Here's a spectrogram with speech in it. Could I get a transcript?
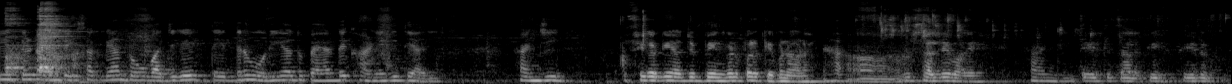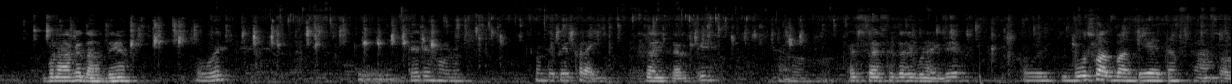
ਜੀ ਇੱਧਰ ਟਾਈਮ ਦੇਖ ਸਕਦੇ ਆ 2 ਵੱਜ ਗਏ ਤੇ ਇੱਧਰ ਹੋ ਰਹੀ ਆ ਦੁਪਹਿਰ ਦੇ ਖਾਣੇ ਦੀ ਤਿਆਰੀ। ਹਾਂਜੀ। ਅਸੀਂ ਲੱਗੇ ਅੱਜ ਬੈਂਗਣ ਭਰ ਕੇ ਬਣਾਉਣਾ ਹਾਂ। ਮਸਾਲੇ ਵਾਲੇ। ਹਾਂਜੀ। ਤੇਲ ਤੇ ਤਲ ਕੇ ਫਿਰ ਬਣਾ ਕੇ ਦੱਸਦੇ ਆ ਹੋਰ? ਤੇ ਇੱਧਰ ਹੁਣ ਹੁੰਦੇ ਪਏ ਫਰਾਈ ਫਰਾਈ ਕਰਕੇ। ਹਾਂ। ਐਕਸਾ ਐਕਸਾ ਤਰ੍ਹਾਂ ਬਣਾਈਦੇ ਆ। ਹੋਰ ਕੀ ਬਹੁਤ ਸਵਾਦ ਬਣਦੇ ਆ ਇਹ ਤਾਂ। ਹਾਂ ਸੌ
